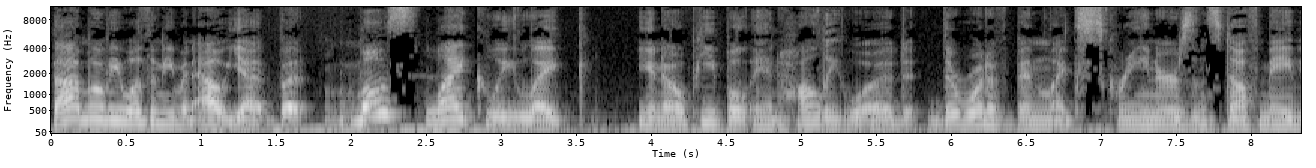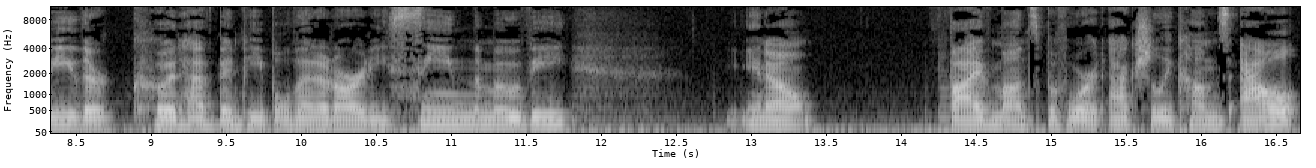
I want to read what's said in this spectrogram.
that movie wasn't even out yet, but most likely like you know, people in Hollywood, there would have been like screeners and stuff, maybe. There could have been people that had already seen the movie, you know, five months before it actually comes out.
